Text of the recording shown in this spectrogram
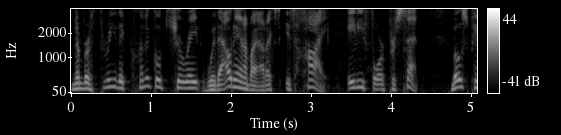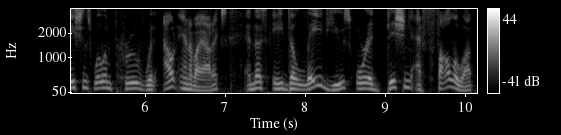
Number three, the clinical cure rate without antibiotics is high, 84%. Most patients will improve without antibiotics, and thus a delayed use or addition at follow up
